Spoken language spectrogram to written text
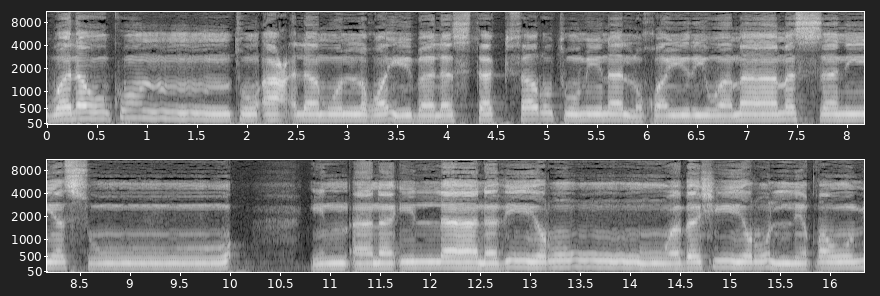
ولو كنت أعلم الغيب لاستكثرت من الخير وما مسني السوء إن أنا إلا نذير وبشير لقوم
